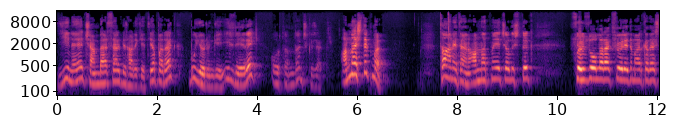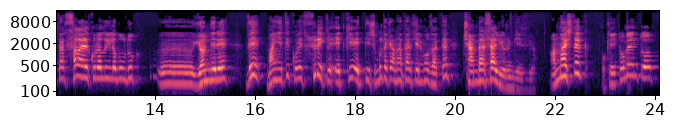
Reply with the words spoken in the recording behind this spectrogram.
yine çembersel bir hareket yaparak bu yörüngeyi izleyerek ortamdan çıkacaktır. Anlaştık mı? Tane tane anlatmaya çalıştık. Sözlü olarak söyledim arkadaşlar. Sağ el kuralıyla bulduk e, yönleri ve manyetik kuvvet sürekli etki ettiği için buradaki anahtar kelime o zaten çembersel yörünge izliyor. Anlaştık. Okey tomento.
